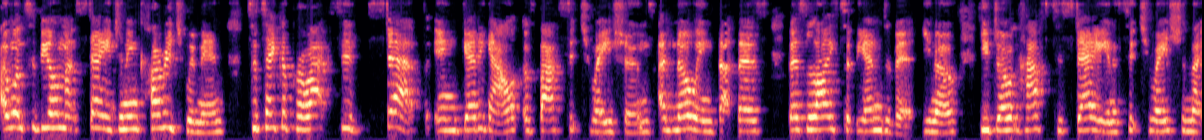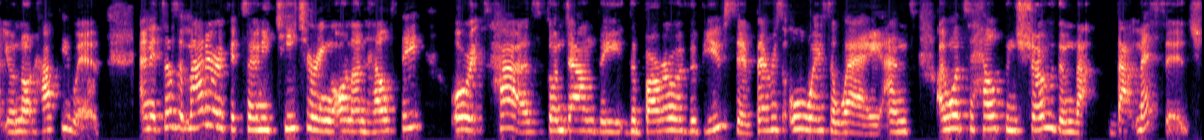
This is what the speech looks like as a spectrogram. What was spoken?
I want to be on that stage and encourage women to take a proactive step in getting out of bad situations and knowing that there's there's light at the end of it. You know, you don't have to stay in a situation that you're not happy with. And it doesn't matter if it's only teetering on unhealthy or it has gone down the, the burrow of abusive, there is always a way. And I want to help and show them that, that message.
